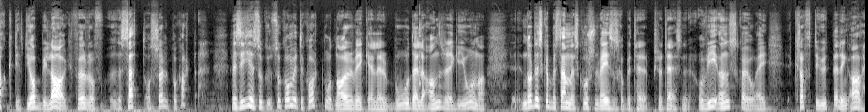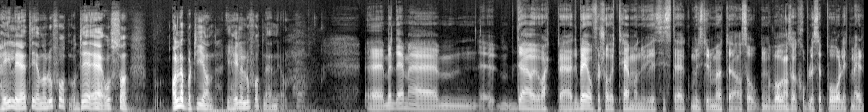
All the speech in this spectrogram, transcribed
aktivt jobbe i lag for å sette oss sjøl på kartet. Hvis ikke så, så kommer vi til kort mot Narvik eller Bodø eller andre regioner når det skal bestemmes hvilken vei som skal prioriteres nå. Og vi ønsker jo ei kraftig utbedring av hele E10 gjennom Lofoten, og det er også alle partiene i hele Lofoten enige om. Eh, Men det med mm, Det har jo vært eh, Det ble jo for så vidt tema nå i det siste kommunestyremøte. Altså Vågan skal koble seg på litt mer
